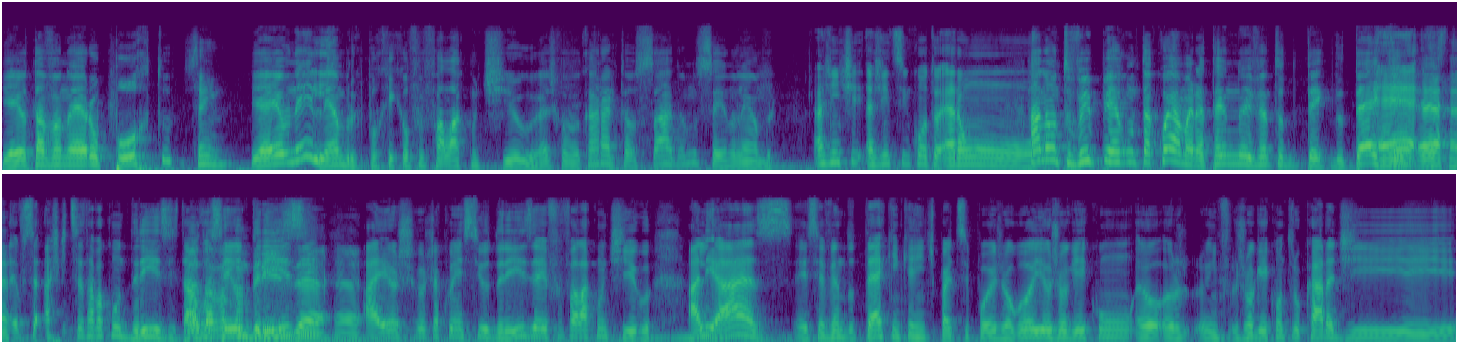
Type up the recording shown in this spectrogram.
E aí eu tava no aeroporto. Sim. E aí eu nem lembro por que, que eu fui falar contigo. Acho que eu falei, caralho, tá o Sarda? Eu não sei, não lembro. A gente, a gente se encontrou. Era um. Ah, não, tu veio perguntar qual é, mano? Tá indo no evento do, te, do Tekken? É, você- acho que você tava com o Drizzy, tá? Eu tava Você e com o Drizzy, é, é. Aí eu acho que eu já conheci o Drizzy, aí fui falar contigo. Aliás, esse evento do Tekken que a gente participou e jogou, e eu joguei com. Eu, eu inf- joguei contra o cara de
